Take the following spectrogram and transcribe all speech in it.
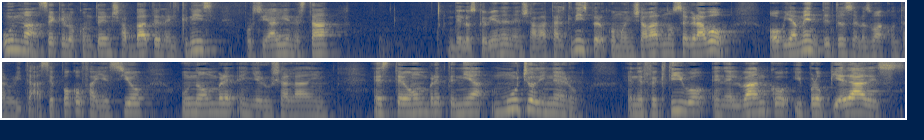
un más, sé que lo conté en Shabbat en el Knis, por si alguien está de los que vienen en Shabbat al Knis, pero como en Shabbat no se grabó, obviamente, entonces se los voy a contar ahorita. Hace poco falleció un hombre en Jerusalén. Este hombre tenía mucho dinero en efectivo, en el banco y propiedades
